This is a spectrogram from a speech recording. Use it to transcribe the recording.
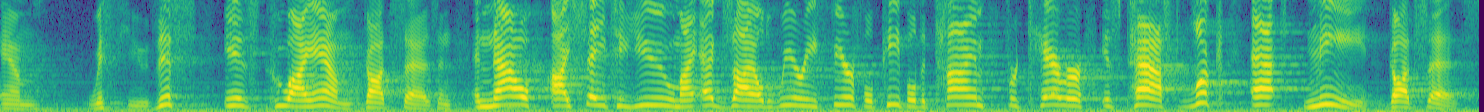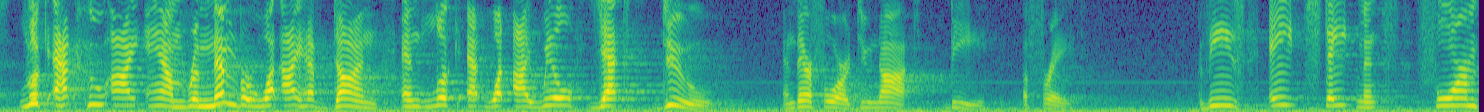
am with you. This is who I am, God says. And, and now I say to you, my exiled, weary, fearful people, the time for terror is past. Look at me, God says. Look at who I am. Remember what I have done, and look at what I will yet do. And therefore, do not be afraid. These eight statements form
